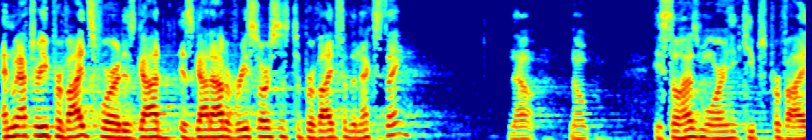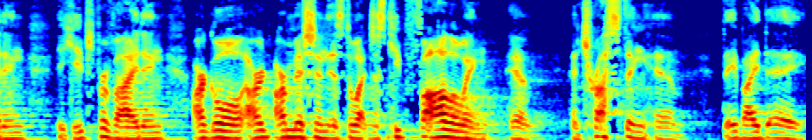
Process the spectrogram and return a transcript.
and after He provides for it, is God, is God out of resources to provide for the next thing? No, no. He still has more. He keeps providing. He keeps providing. Our goal, our, our mission is to what? Just keep following Him and trusting Him day by day.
